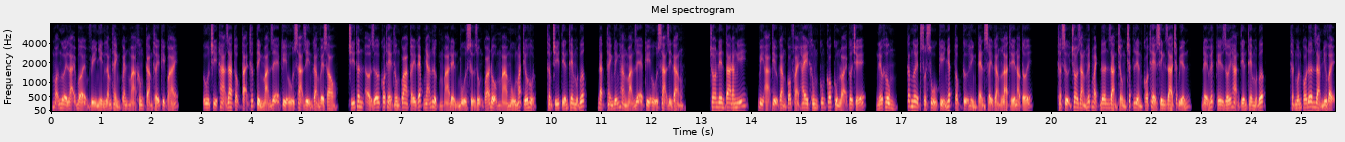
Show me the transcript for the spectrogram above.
mọi người lại bởi vì nhìn lắm thành quen mà không cảm thấy kỳ quái. U c hạ gia tộc tại thức tỉnh mạn dễ kỳ ủ xạ dìn gẳng về sau, trí thân ở giữa có thể thông qua cấy ghép nhãn lực mà đền bù sử dụng quá độ mà mù mắt thiếu hụt, thậm chí tiến thêm một bước, đặt thành vĩnh hằng mạn dễ kỳ ủ xạ dìn gẳng. Cho nên ta đang nghĩ, bị hạ tiệu gẳng có phải hay không cũng có cùng loại cơ chế, nếu không, các ngươi sụt sủ kỳ nhất tộc cự hình tẹn sấy gẳng là thế nào tới? Thật sự cho rằng huyết mạch đơn giản trồng chất liền có thể sinh ra chất biến, để huyết kế giới hạn tiến thêm một bước thật muốn có đơn giản như vậy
